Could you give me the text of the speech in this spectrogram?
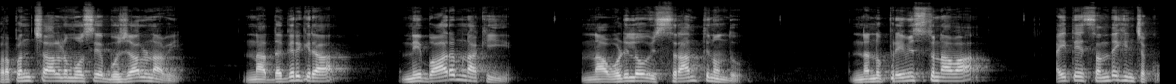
ప్రపంచాలను మోసే భుజాలు నావి. నా దగ్గరికి రా నీ భారం నాకు నా ఒడిలో విశ్రాంతి నొందు. నన్ను ప్రేమిస్తున్నావా? అయితే సందేహించకు.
